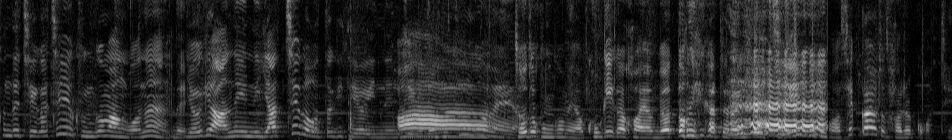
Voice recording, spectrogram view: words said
근데 제가 제일 궁금한 거는 네. 여기 안에 있는 야채가 어떻게 되어 있는지 아, 너무 궁금해요. 저도 궁금해요. 고기가 과연 몇 덩이가 들어있을지. 와, 색깔도 다를 것 같아.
